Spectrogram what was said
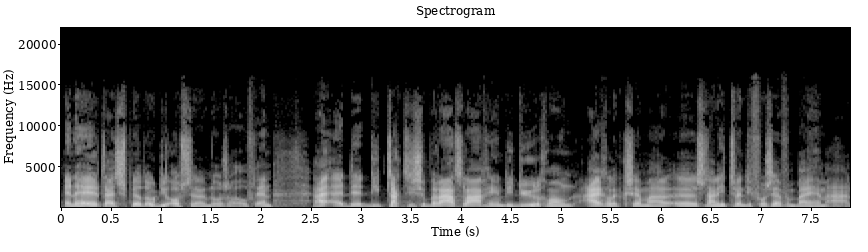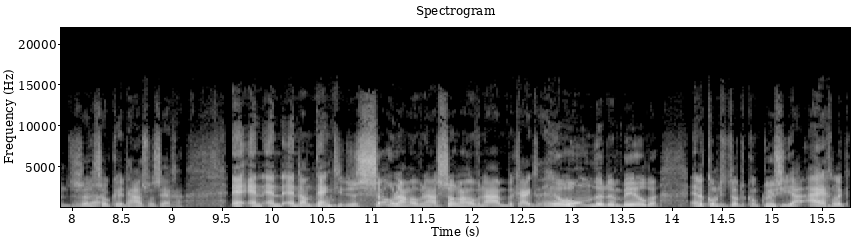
En de hele tijd speelt ook die opstelling door zijn hoofd. En hij, de, die tactische beraadslagingen, die duren gewoon eigenlijk, zeg maar, staan die 24-7 bij hem aan. Zo, Ja. zo kun je het haast wel zeggen. En, en, en, en dan denkt hij dus zo lang over na, zo lang over na, bekijkt honderden beelden. En dan komt hij tot de conclusie, ja, eigenlijk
